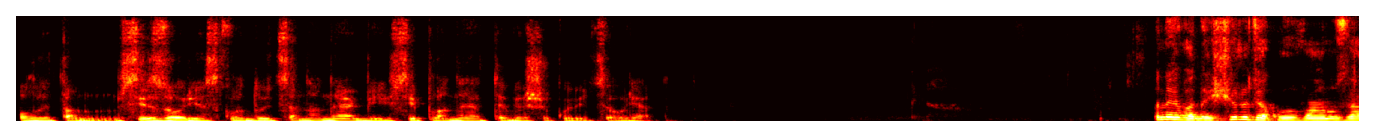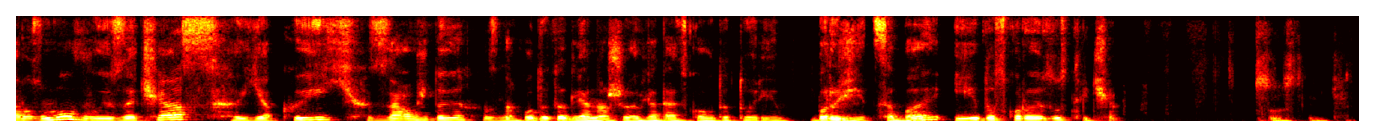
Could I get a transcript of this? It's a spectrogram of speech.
коли там всі зорі складуться на небі, і всі планети вишикуються у ряд. Пане Іване, щиро дякую вам за розмову і за час, який завжди знаходите для нашої глядацької аудиторії. Бережіть себе і до скорої зустрічі. Зустрічі.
